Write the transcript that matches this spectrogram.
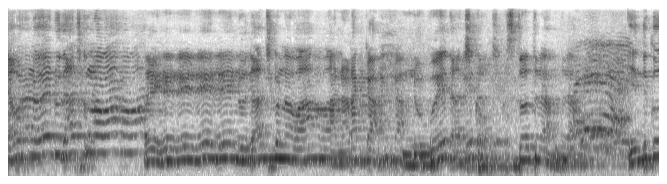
ఎవరన్నా నువ్వు దాచుకున్నావా? రే రే రే రే నువ్వు దాచుకున్నావా? నువ్వే దాచుకో. స్తోత్రం. ఎందుకు?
